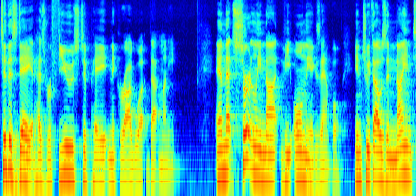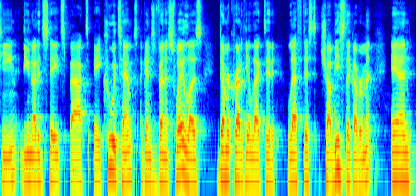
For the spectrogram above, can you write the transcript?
to this day, it has refused to pay Nicaragua that money. And that's certainly not the only example. In 2019, the United States backed a coup attempt against Venezuela's democratically elected leftist Chavista government and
